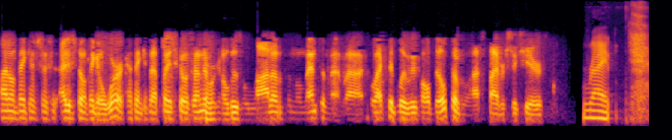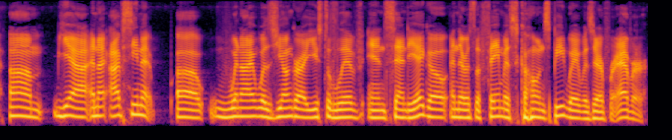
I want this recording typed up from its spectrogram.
I don't think it's just. I just don't think it'll work. I think if that place goes under, we're going to lose a lot of the momentum that uh, collectively we've all built over the last five or six years. Right. Um, yeah, and I, I've seen it. Uh, when I was younger, I used to live in San Diego, and there was the famous Cajon Speedway was there forever.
